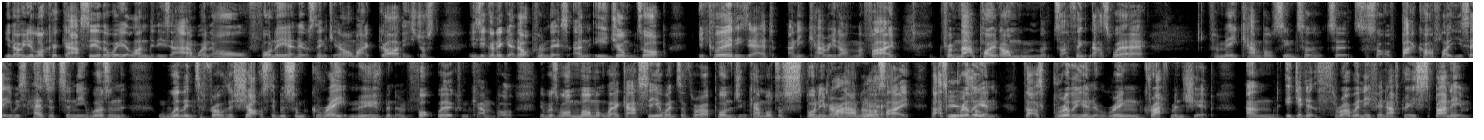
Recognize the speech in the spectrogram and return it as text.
You know, you look at Garcia the way he landed, his arm went all funny, and I was thinking, oh my god, he's just is he going to get up from this? And he jumped up, he cleared his head, and he carried on the fight. From that point onwards, I think that's where for me, Campbell seemed to, to, to sort of back off. Like you say, he was hesitant. He wasn't willing to throw the shots. There was some great movement and footwork from Campbell. There was one moment where Garcia went to throw a punch and Campbell just spun him oh, around. And I was like, that's Beautiful. brilliant. That's brilliant ring craftsmanship. And he didn't throw anything. After he span him,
